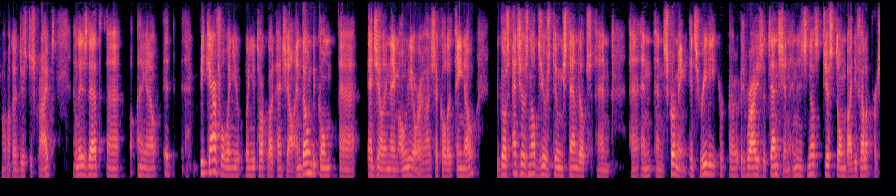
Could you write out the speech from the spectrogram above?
what I just described, and is that uh, you know it, be careful when you when you talk about agile, and don't become uh, agile in name only, or as I call it, ANO, because agile is not just doing stand-ups and and, and scrumming. It's really uh, it requires attention and it's not just done by developers.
